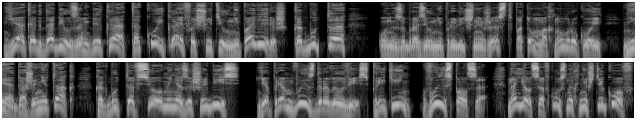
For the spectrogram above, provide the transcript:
«Я, как добил зомбика, такой кайф ощутил, не поверишь, как будто...» Он изобразил неприличный жест, потом махнул рукой. «Не, даже не так, как будто все у меня зашибись. Я прям выздоровел весь, прикинь, выспался, наелся вкусных ништяков,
